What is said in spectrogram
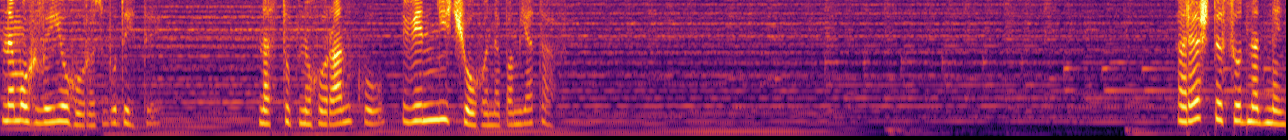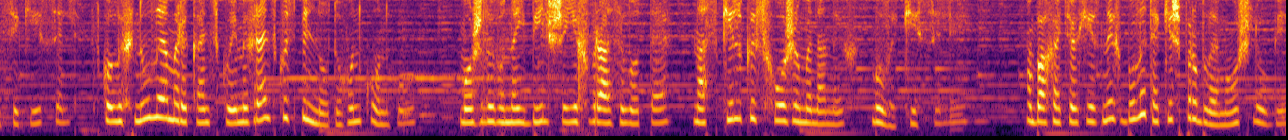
не могли його розбудити. Наступного ранку він нічого не пам'ятав. Решти суд над Ненсі Кісель сколихнули американську емігрантську спільноту Гонконгу. Можливо, найбільше їх вразило те, наскільки схожими на них були киселі. У багатьох із них були такі ж проблеми у шлюбі.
